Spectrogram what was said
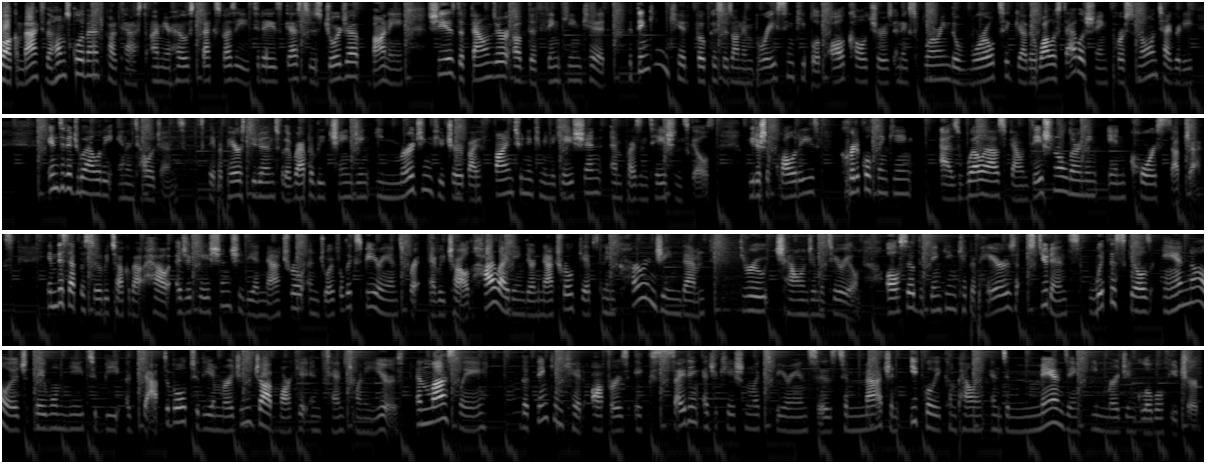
Welcome back to the Homeschool Advantage podcast. I'm your host, Bex Buzzy. Today's guest is Georgia Bonney. She is the founder of The Thinking Kid. The Thinking Kid focuses on embracing people of all cultures and exploring the world together while establishing personal integrity, individuality, and intelligence. They prepare students for the rapidly changing, emerging future by fine tuning communication and presentation skills, leadership qualities, critical thinking, as well as foundational learning in core subjects. In this episode, we talk about how education should be a natural and joyful experience for every child, highlighting their natural gifts and encouraging them through challenging material. Also, the Thinking Kid prepares students with the skills and knowledge they will need to be adaptable to the emerging job market in 10 to 20 years. And lastly, the Thinking Kid offers exciting educational experiences to match an equally compelling and demanding emerging global future.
